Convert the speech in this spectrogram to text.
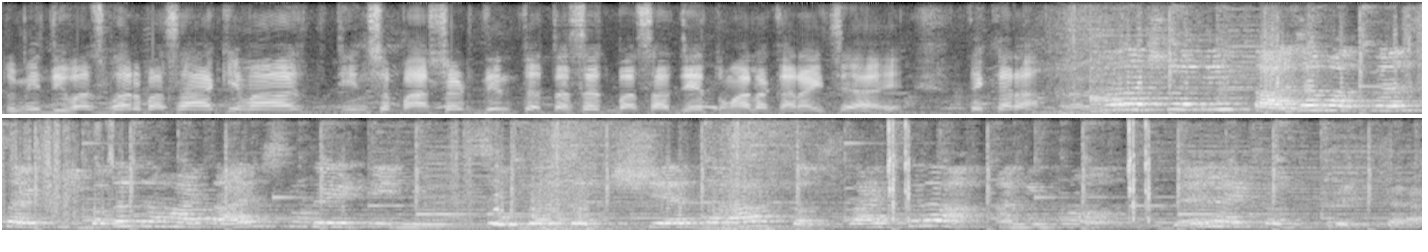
तुम्ही दिवसभर बसा किंवा तीनशे पासष्ट दिन तसंच बसा जे तुम्हाला करायचे आहे ते करा. महाराष्ट्रातील ताज्या बातम्यांसाठी बघत राहा टाइम्स टुडे एटीन सोबतच शेअर करा सबस्क्राईब करा आणि हां बेल आयकॉन प्रेस करा.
